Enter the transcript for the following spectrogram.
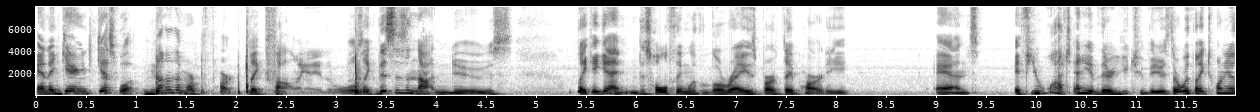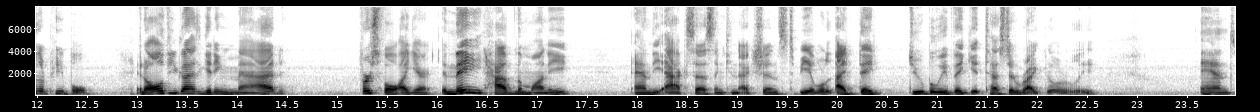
and I guarantee. Guess what? None of them are part like following any rules. Like this is not news. Like again, this whole thing with Lorraine's birthday party, and if you watch any of their YouTube videos, they're with like 20 other people. And all of you guys getting mad. First of all, I guarantee, and they have the money and the access and connections to be able to, I, they do believe they get tested regularly. And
